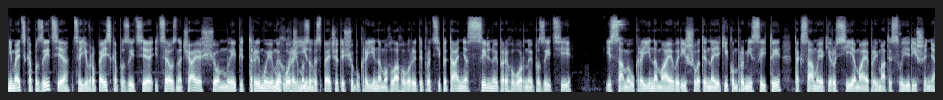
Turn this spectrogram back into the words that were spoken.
Німецька позиція це європейська позиція, і це означає, що ми підтримуємо ми хочемо забезпечити, щоб Україна могла говорити про ці питання з сильної переговорної позиції. І саме Україна має вирішувати, на які компроміси йти, так само як і Росія має приймати свої рішення.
